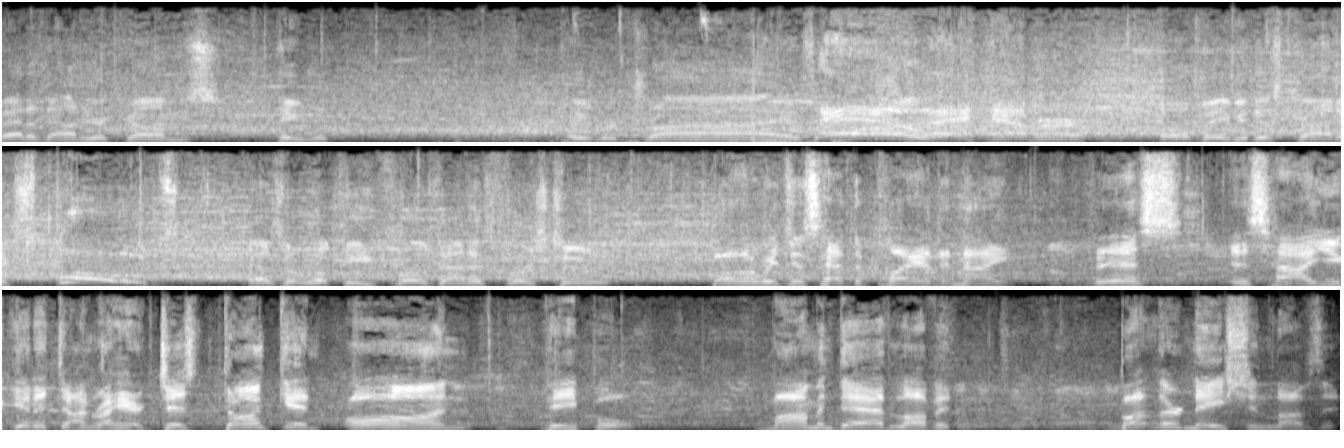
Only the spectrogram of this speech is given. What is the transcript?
batted down. Here comes Hayward. Hayward drives. Oh, the hammer! Oh, baby, this crowd explodes as a rookie throws down his first two. Bowler, we just had the play of the night. This is how you get it done right here. Just dunking on people. Mom and dad love it. Butler Nation loves it.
